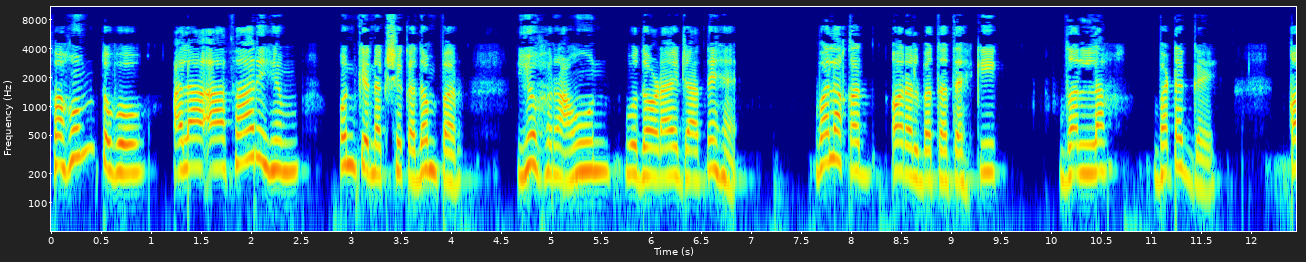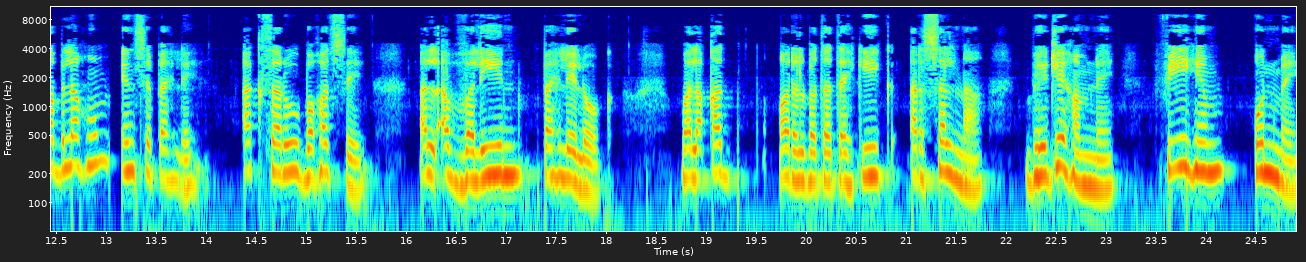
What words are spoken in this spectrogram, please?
فہم تو وہ اللہ آثار ان کے نقش قدم پر یو راؤن وہ دوڑائے جاتے ہیں۔ ولقد، اور البتہ تحقیق غلہ بھٹک گئے۔ قبل ہم ان سے پہلے۔ اکثر بہت سے۔ الاولین، پہلے لوگ۔ ولقد، اور البتہ تحقیق، ارسلنا، بھیجے ہم نے۔ فی ہم ان میں۔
